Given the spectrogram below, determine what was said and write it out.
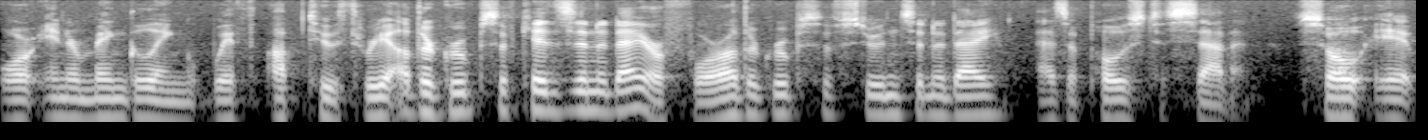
or intermingling with up to three other groups of kids in a day or four other groups of students in a day, as opposed to seven. So it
